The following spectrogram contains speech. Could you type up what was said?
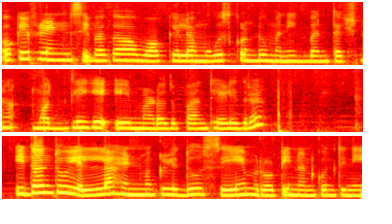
okay friends ಇವಾಗ ವಾಕ್ ಎಲ್ಲ ಮುಗಿಸ್ಕೊಂಡು ಮನೆಗೆ ಬಂದ ತಕ್ಷಣ ಮೊದಲಿಗೆ ಏನು ಮಾಡೋದಪ್ಪ ಅಂತ ಹೇಳಿದರೆ ಇದಂತೂ ಎಲ್ಲ ಹೆಣ್ಮಕ್ಳಿದ್ದು ಸೇಮ್ ರೋಟೀನ್ ಅನ್ಕೊತೀನಿ.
